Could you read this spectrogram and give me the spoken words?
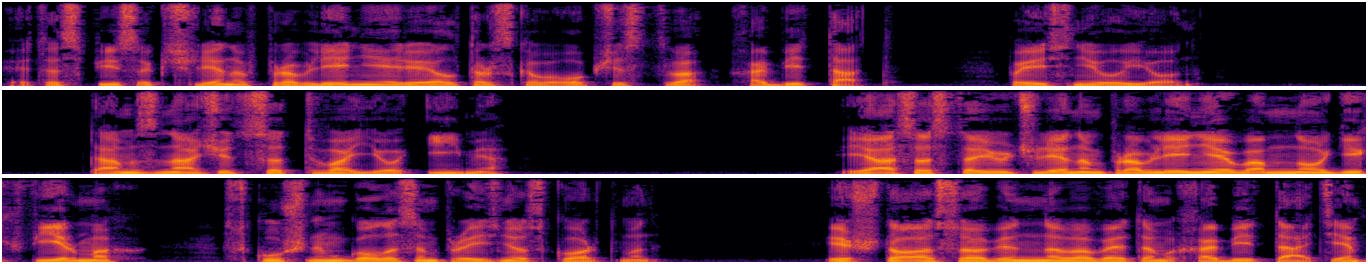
Это список членов правления риэлторского общества Хабитат, пояснил Йон. Там значится твое имя. Я состою членом правления во многих фирмах, скучным голосом произнес Кортман. И что особенного в этом хабитате?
